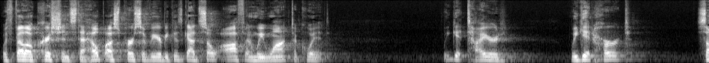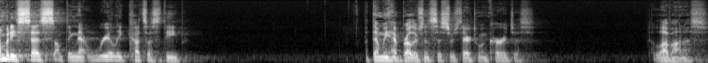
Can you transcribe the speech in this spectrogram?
with fellow Christians to help us persevere because, God, so often we want to quit. We get tired, we get hurt. Somebody says something that really cuts us deep. But then we have brothers and sisters there to encourage us, to love on us.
